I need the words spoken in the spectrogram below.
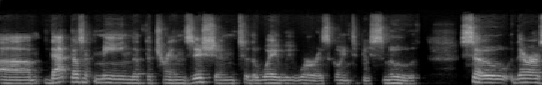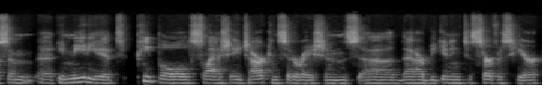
um, that doesn't mean that the transition to the way we were is going to be smooth. So there are some uh, immediate people slash HR considerations uh, that are beginning to surface here,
